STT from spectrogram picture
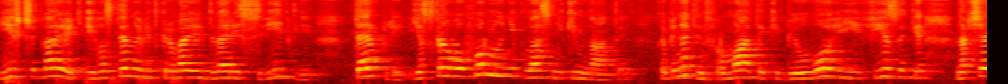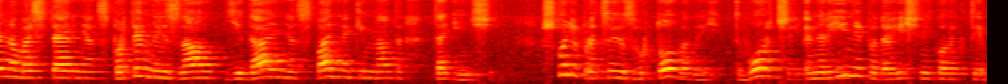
Їх чекають і гостинно відкривають двері світлі, теплі, яскраво оформлені класні кімнати, кабінет інформатики, біології, фізики, навчальна майстерня, спортивний зал, їдальня, спальня кімната та інші. В школі працює згуртований, творчий, енергійний педагогічний колектив,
